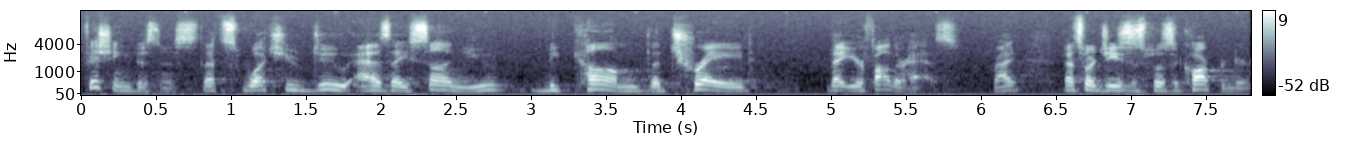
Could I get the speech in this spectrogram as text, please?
fishing business. That's what you do as a son. You become the trade that your father has, right? That's why Jesus was a carpenter,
